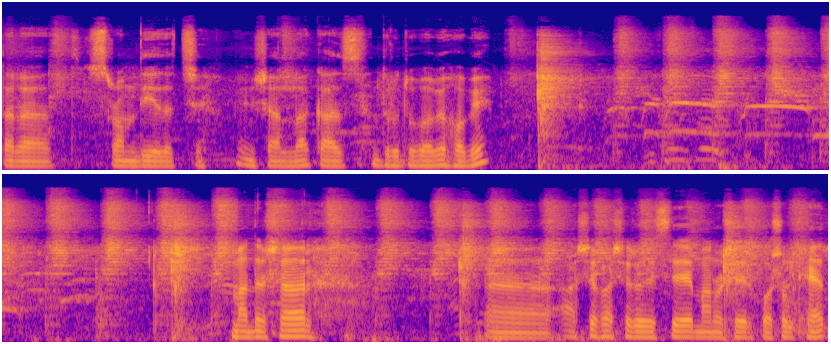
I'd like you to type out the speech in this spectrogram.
তারা শ্রম দিয়ে যাচ্ছে। ইনশাআল্লাহ কাজ দ্রুতভাবে হবে। মাদ্রাসার আশেপাশে রয়েছে মানুষের ফসল ক্ষেত।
